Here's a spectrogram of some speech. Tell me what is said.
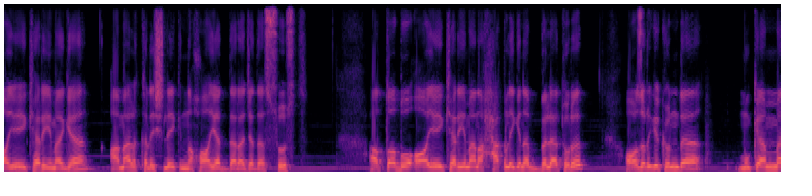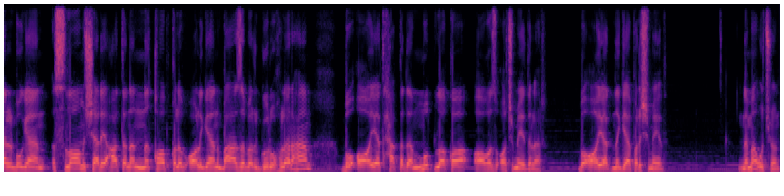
oyi karimaga amal qilishlik nihoyat darajada sust. Hatto bu oyi karimani haqligini bila turib hozirgi kunda mukammal bo'lgan islom shariatini niqob qilib olgan ba'zi bir guruhlar ham bu oyat haqida mutlaqo og'iz ochmaydilar. Bu oyatni gapirishmaydi. Nima uchun?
